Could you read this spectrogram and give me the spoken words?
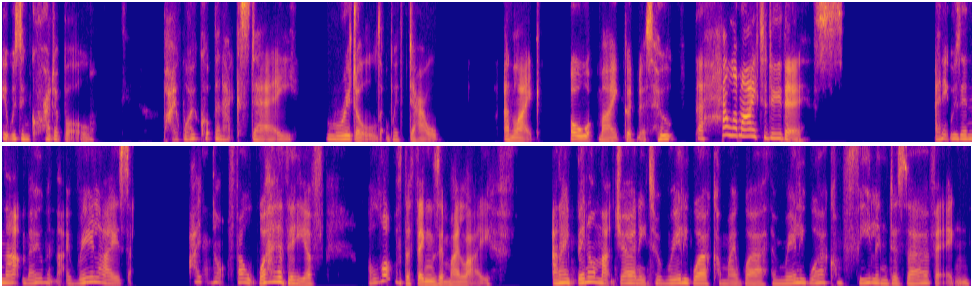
It was incredible. But I woke up the next day riddled with doubt and like, oh my goodness, who the hell am I to do this? And it was in that moment that I realized I'd not felt worthy of a lot of the things in my life. And I'd been on that journey to really work on my worth and really work on feeling deserving.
